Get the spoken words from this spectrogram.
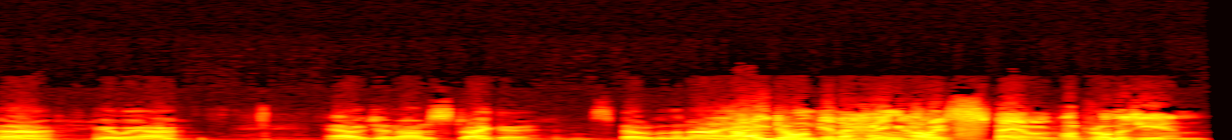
Ah, here we are. Algernon Stryker, spelled with an I. I don't give a hang how it's spelled. What room is he in?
